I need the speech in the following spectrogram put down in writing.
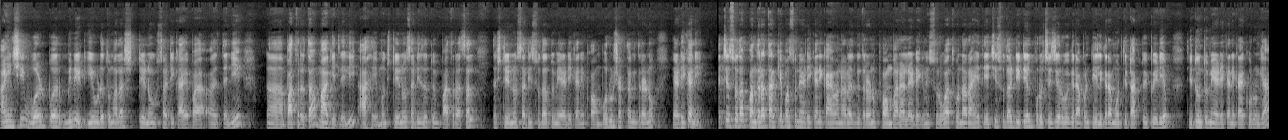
ऐंशी वर्ड पर मिनिट एवढं तुम्हाला स्टेनोसाठी काय पा त्यांनी पात्रता मागितलेली आहे. मग स्टेनोसाठी जर तुम्ही पात्र असाल तर स्टेनोसाठी सुद्धा तुम्ही या ठिकाणी फॉर्म भरू शकता मित्रांनो. या ठिकाणी त्याचे सुद्धा पंधरा तारखेपासून या ठिकाणी काय होणार आहे मित्रांनो? फॉर्म भरायला या ठिकाणी सुरुवात होणार आहे. याची सुद्धा डिटेल प्रोसिजर वगैरे आपण टेलिग्रामवरती टाकतोय पी डी एफ तिथून तुम्ही या ठिकाणी काय करून घ्या?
